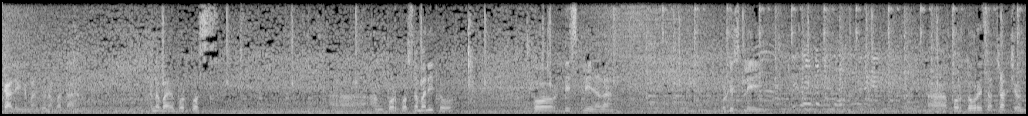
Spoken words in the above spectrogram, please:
Galing naman to ng bataan. Ano ba yung purpose? Uh, ang purpose naman ito for display na lang. For display uh, for tourist attraction.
